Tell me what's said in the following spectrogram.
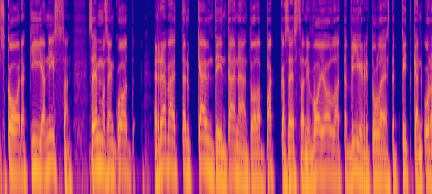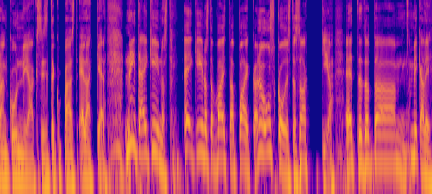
Skoda, Kia, Nissan. Semmoisen, kun oot räväyttänyt käyntiin tänään tuolla pakkasessa, niin voi olla, että viiri tulee sitten pitkän uran kunniaksi sitten, kun pääset eläkkeelle. Niitä ei kiinnosta. Ei kiinnosta vaihtaa paikkaa. Ne on uskollista sakkia. Että tota, mikäli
